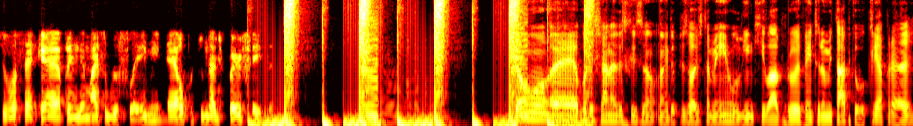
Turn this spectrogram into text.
Se você quer aprender mais sobre o Flame, é a oportunidade perfeita. Então, é, eu vou deixar na descrição aí do episódio também o link lá pro evento no Meetup, que eu vou criar para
